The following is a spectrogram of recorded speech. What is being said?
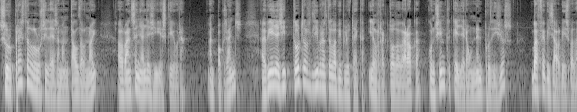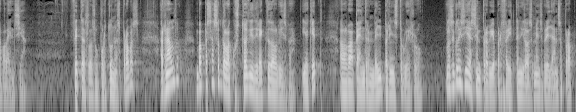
sorprès de la lucidesa mental del noi, el va ensenyar a llegir i escriure. En pocs anys, havia llegit tots els llibres de la biblioteca i el rector de Daroca, conscient que aquell era un nen prodigiós, va fer avisar el bisbe de València. Fetes les oportunes proves, Arnaldo va passar sota la custòdia directa del bisbe i aquest el va prendre amb ell per instruir-lo. L'Església sempre havia preferit tenir les ments brillants a prop.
